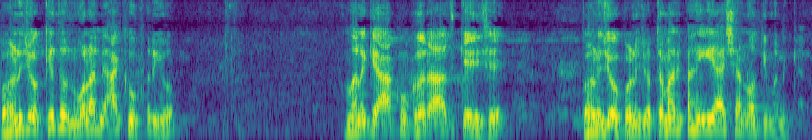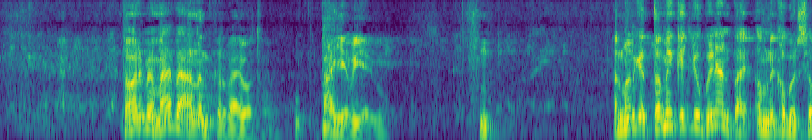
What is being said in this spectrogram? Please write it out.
ભણજો કીધું ને ઓલાને આખું ફર્યો મને કે, આખું ઘર આજ કે છે. ભણજો ભણજો. તમારી પાસે એ આશા નહોતી મને કે. તમારી પાસે મારે આનંદ કરવા આવ્યો હતો. ભાઈ એવી આવ્યો. અને મને કે, તમે કેટલું ભણ્યા ને ભાઈ? અમને ખબર છે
